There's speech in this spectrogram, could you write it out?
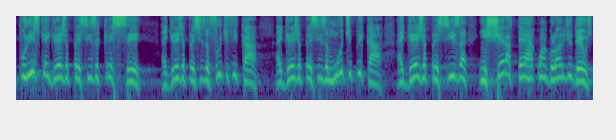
por isso que a igreja precisa crescer, a igreja precisa frutificar, a igreja precisa multiplicar, a igreja precisa encher a terra com a glória de Deus.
